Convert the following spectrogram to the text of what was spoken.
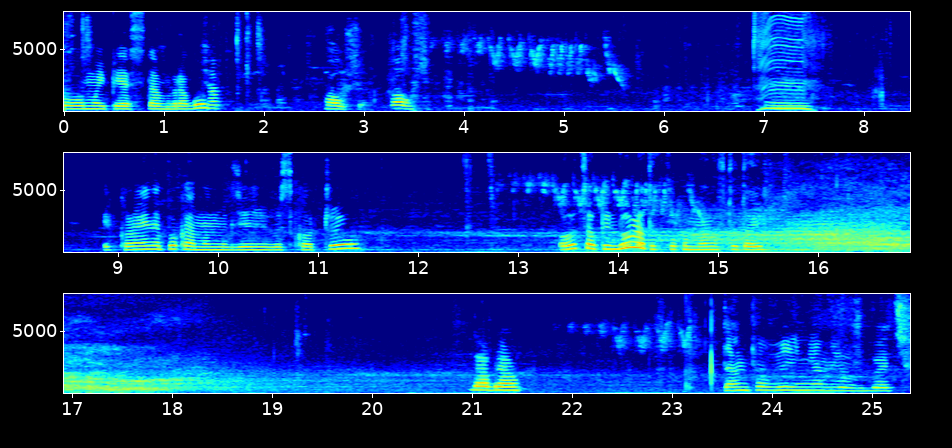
Tu mój pies tam w rogu. Połóż się, połóż się. Mm. I kolejny Pokémon mi gdzieś wyskoczył. O, całkiem dużo tych Pokémonów tutaj. Dobra. Ten powinien już być.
